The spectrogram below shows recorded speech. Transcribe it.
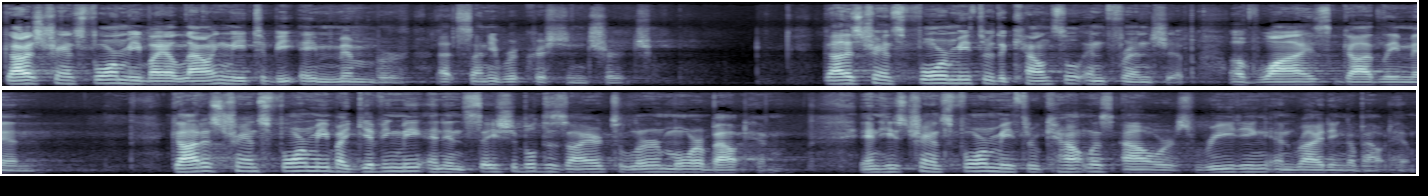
God has transformed me by allowing me to be a member at Sunnybrook Christian Church. God has transformed me through the counsel and friendship of wise, godly men. God has transformed me by giving me an insatiable desire to learn more about Him. And He's transformed me through countless hours reading and writing about Him.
